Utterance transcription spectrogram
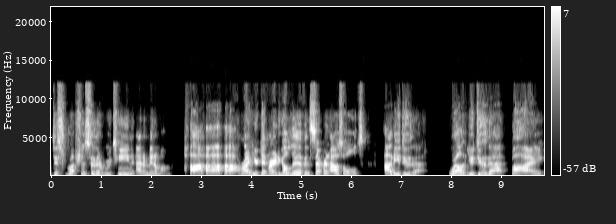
disruptions to their routine at a minimum. Ha ha ha, right? You're getting ready to go live in separate households. How do you do that? Well, you do that by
